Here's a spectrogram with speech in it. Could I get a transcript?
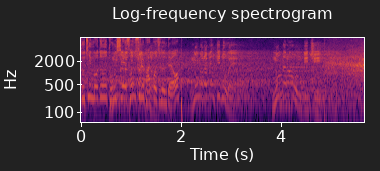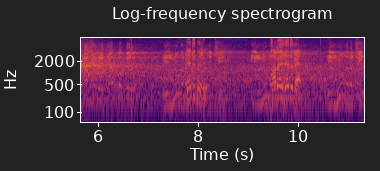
두 팀 모두 동시에 선수를 바꿔주는데요. Numero 22. Numero 11. Lasciano il campo per il numero Nedved. 14. Il numero Pavel 7, Nedved. Il numero 5.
